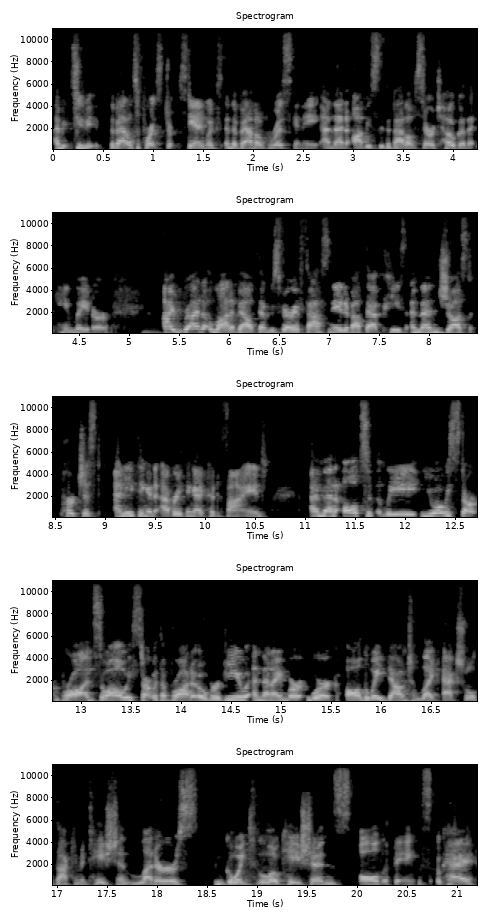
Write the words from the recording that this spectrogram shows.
i mean excuse me the battles of fort stanwix and the battle of oriskany and then obviously the battle of saratoga that came later mm-hmm. i read a lot about them was very fascinated about that piece and then just purchased anything and everything i could find and then ultimately, you always start broad. So I always start with a broad overview, and then I work all the way down to like actual documentation, letters, going to the locations, all the things. Okay.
